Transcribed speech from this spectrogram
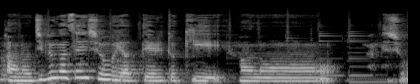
あの、自分が選手をやっているとき、あの、なんでしょう。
